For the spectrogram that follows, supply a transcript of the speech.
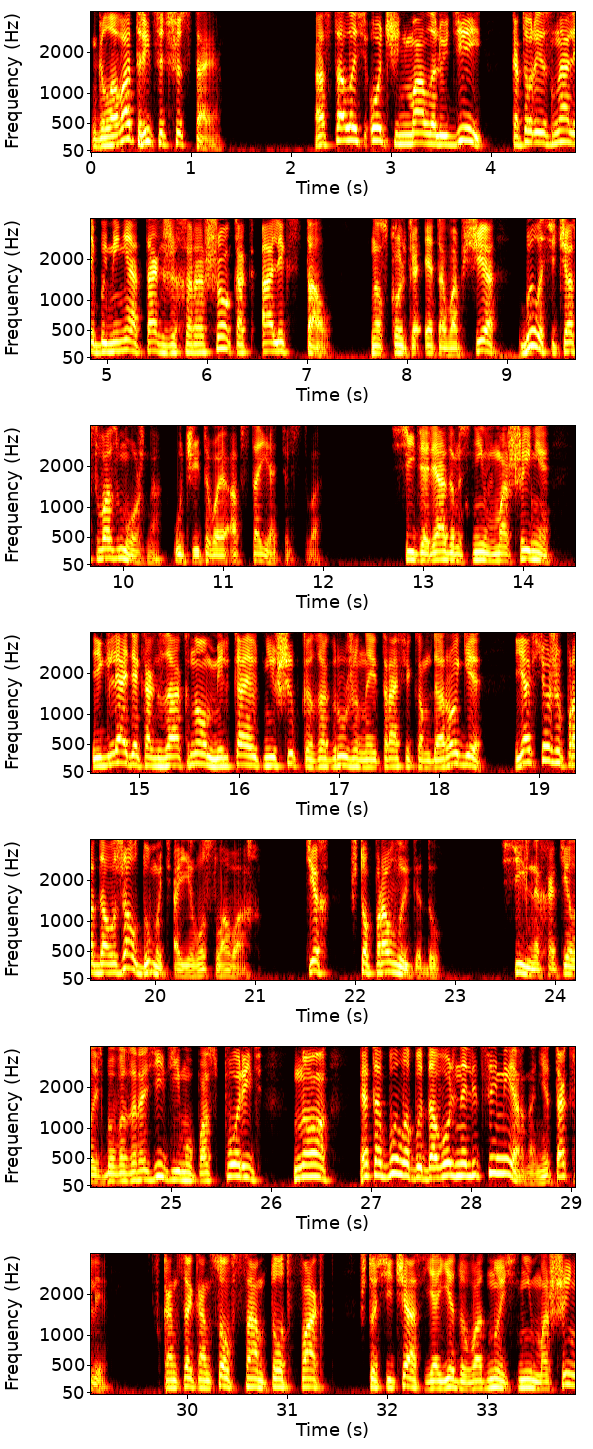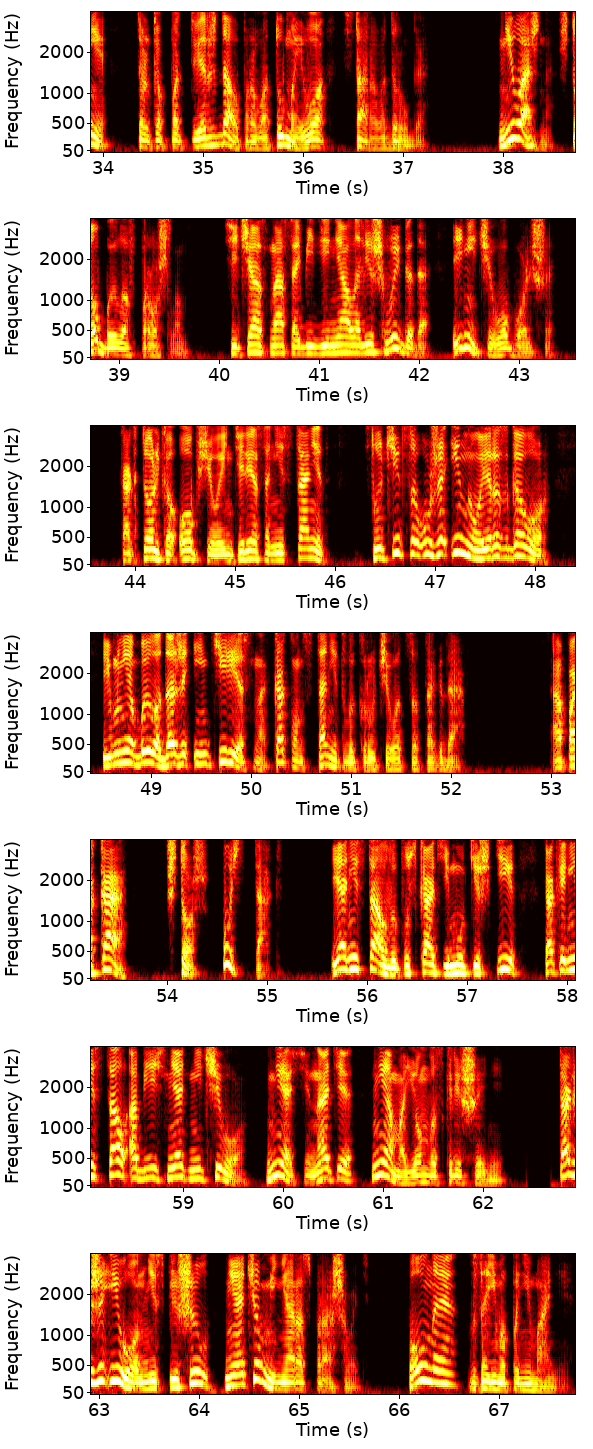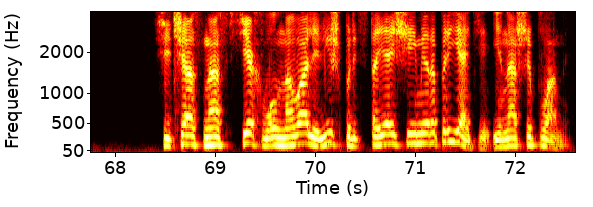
Глава 36. Осталось очень мало людей, которые знали бы меня так же хорошо, как Алекс стал, насколько это вообще было сейчас возможно, учитывая обстоятельства. Сидя рядом с ним в машине и глядя, как за окном мелькают не загруженные трафиком дороги, я все же продолжал думать о его словах. Тех, что про выгоду. Сильно хотелось бы возразить ему, поспорить, но это было бы довольно лицемерно, не так ли? В конце концов, сам тот факт, что сейчас я еду в одной с ним машине, только подтверждал правоту моего старого друга. Неважно, что было в прошлом. Сейчас нас объединяла лишь выгода и ничего больше. Как только общего интереса не станет, случится уже иной разговор, и мне было даже интересно, как он станет выкручиваться тогда. А пока, что ж, пусть так. Я не стал выпускать ему кишки, как и не стал объяснять ничего, ни о Сенате, ни о моем воскрешении. Также и он не спешил ни о чем меня расспрашивать. Полное взаимопонимание. Сейчас нас всех волновали лишь предстоящие мероприятия и наши планы.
